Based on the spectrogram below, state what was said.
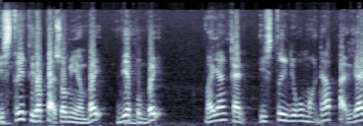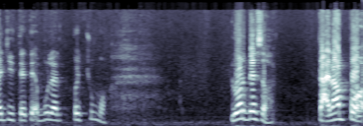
isteri tu dapat suami yang baik, dia hmm. pun baik. Bayangkan isteri di rumah dapat gaji tiap-tiap bulan percuma. Luar biasa. Tak nampak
